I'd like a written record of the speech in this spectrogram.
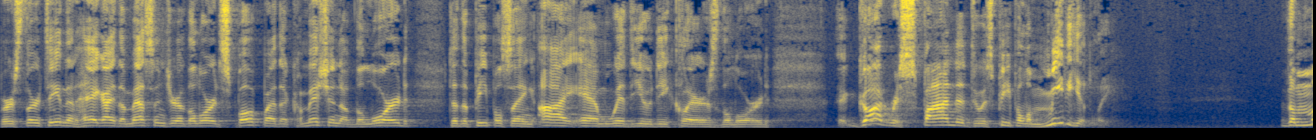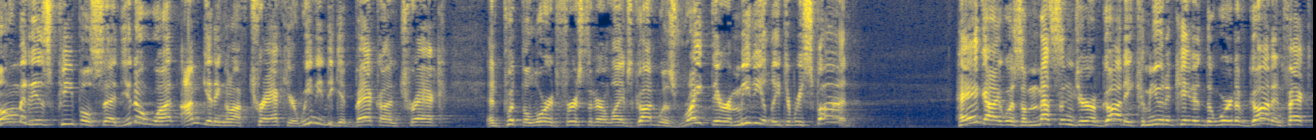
Verse 13 Then Haggai, the messenger of the Lord, spoke by the commission of the Lord to the people, saying, I am with you, declares the Lord. God responded to his people immediately. The moment his people said, you know what, I'm getting off track here, we need to get back on track and put the Lord first in our lives, God was right there immediately to respond. Haggai was a messenger of God. He communicated the word of God. In fact,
